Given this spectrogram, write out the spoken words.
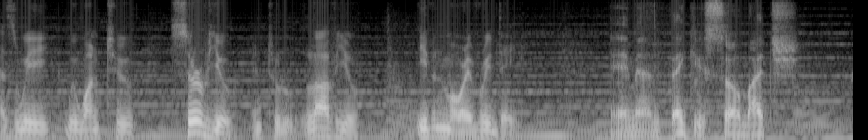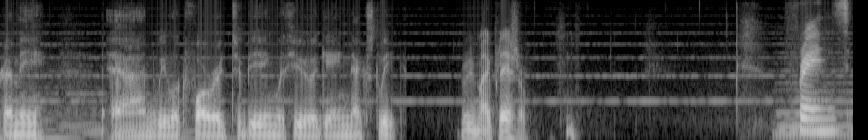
as we, we want to serve you and to love you even more every day. Amen. Thank you so much, Remy. And we look forward to being with you again next week. It will be my pleasure. Friends,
